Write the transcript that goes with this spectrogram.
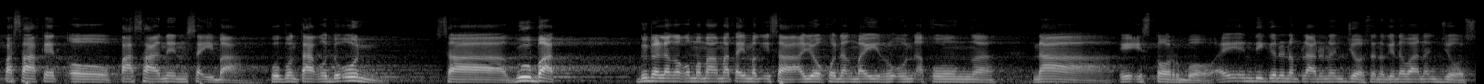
pasakit o pasanin sa iba. Pupunta ako doon sa gubat. Doon na lang ako mamamatay mag-isa. Ayoko nang mayroon akong ah, na iistorbo. Ay, hindi ganoon ang plano ng Diyos. Ano ginawa ng Diyos?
